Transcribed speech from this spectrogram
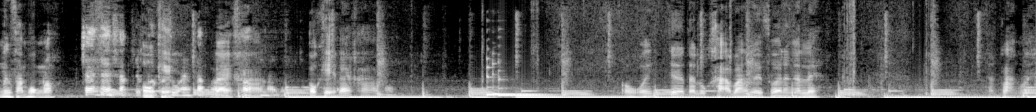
หนึ่งสามหกเนาะ ใช่ใช่ครับเดี๋ยวเปิดโอเคประตูให้ครับได้ครับเข้าข้างในเลยโอเคได้ครับโอ้ยเจอแต่ลูกค้าบ้านสวยๆทั้งนั้นเลยจักหลังเลย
